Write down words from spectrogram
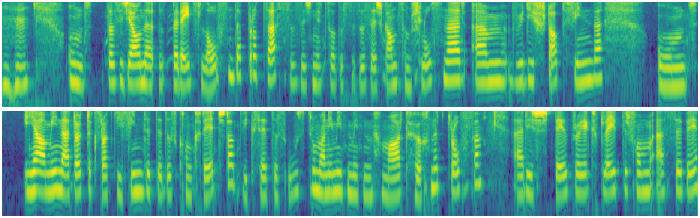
Mhm. Und das ist ja auch ein bereits laufender Prozess. Es ist nicht so, dass das erst ganz am Schluss dann, ähm, würde stattfinden. Und Ich habe mich dann dort gefragt, wie findet das konkret statt? Wie sieht das aus? Darum habe ich mich mit dem Marc Höchner getroffen. Er ist Teilprojektleiter vom SCB.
